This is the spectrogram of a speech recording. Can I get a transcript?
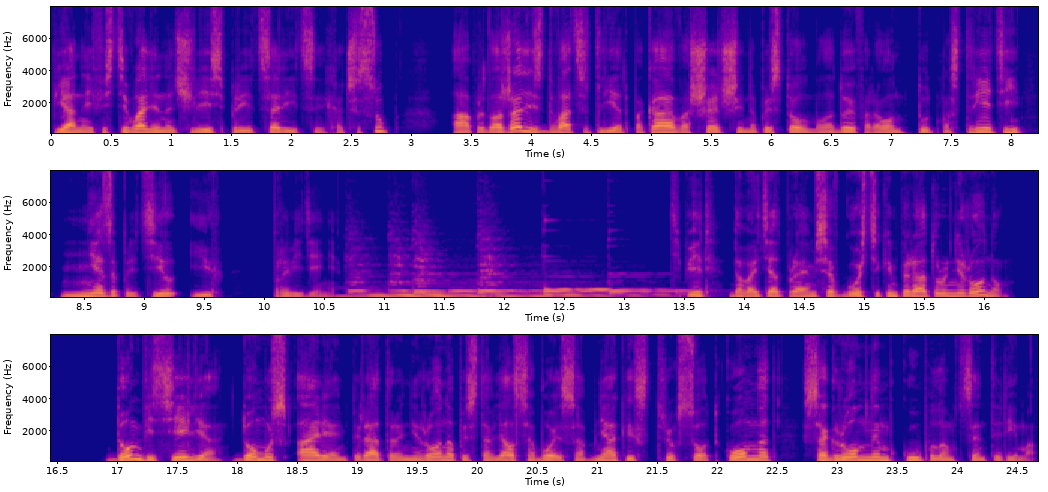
Пьяные фестивали начались при царице Хатшесуп, а продолжались 20 лет, пока вошедший на престол молодой фараон Тутмос III не запретил их проведения. Теперь давайте отправимся в гости к императору Нерону. Дом веселья, домус Ария императора Нерона представлял собой особняк из 300 комнат с огромным куполом в центре Рима.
